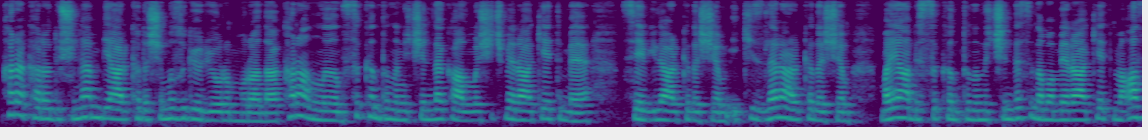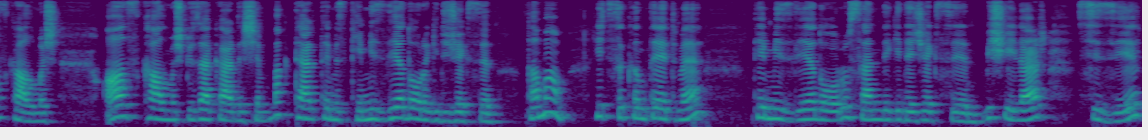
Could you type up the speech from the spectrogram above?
kara kara düşünen bir arkadaşımızı görüyorum burada. Karanlığın sıkıntının içinde kalmış hiç merak etme sevgili arkadaşım ikizler arkadaşım baya bir sıkıntının içindesin ama merak etme az kalmış. Az kalmış güzel kardeşim bak tertemiz temizliğe doğru gideceksin tamam hiç sıkıntı etme temizliğe doğru sen de gideceksin bir şeyler sizi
